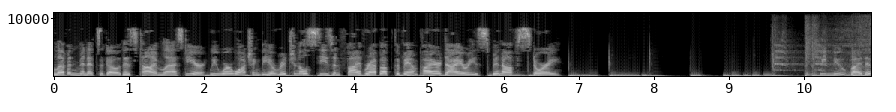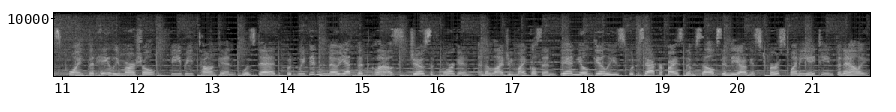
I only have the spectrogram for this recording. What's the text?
11 minutes ago this time last year, we were watching the original Season 5 wrap up the Vampire Diaries spin-off story. We knew by this point that Hayley Marshall, Phoebe Tonkin, was dead, but we didn't know yet that Klaus, Joseph Morgan, and Elijah Mikaelson, Daniel Gillies, would sacrifice themselves in the August 1, 2018 finale.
